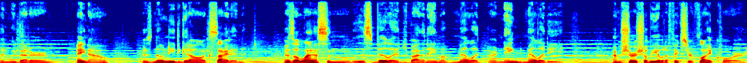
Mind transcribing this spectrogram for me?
Then we better... Hey now, there's no need to get all excited. There's a lass in this village by the name of Melody, or named Melody. I'm sure she'll be able to fix your flight core.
